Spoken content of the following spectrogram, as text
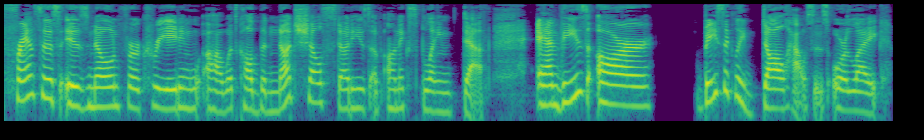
Frances is known for creating uh, what's called the nutshell studies of unexplained death. And these are basically doll houses or like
